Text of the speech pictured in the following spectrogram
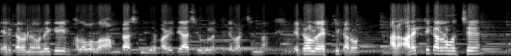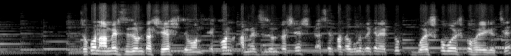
এর কারণে অনেকেই ভালো ভালো আম গাছ নিজের বাড়িতে আছে, ওগুলো খেতে পারছেন না। এটা হলো একটি কারণ। আর আরেকটি কারণ হচ্ছে, যখন আমের সিজনটা শেষ, যেমন এখন আমের সিজনটা শেষ, গাছের পাতাগুলো দেখেন একটু বয়স্ক বয়স্ক হয়ে গেছে।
